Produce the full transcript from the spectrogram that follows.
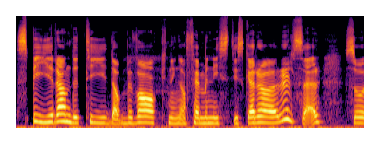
spirande tid av bevakning av feministiska rörelser så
